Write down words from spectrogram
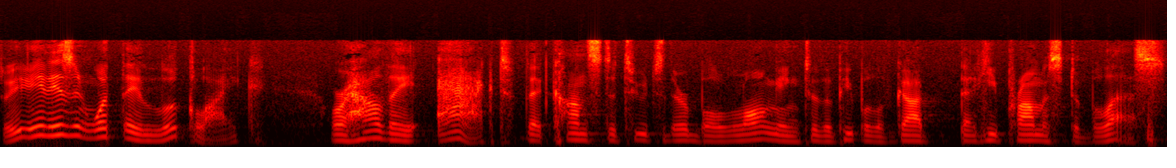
So it isn't what they look like or how they act that constitutes their belonging to the people of God that he promised to bless.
